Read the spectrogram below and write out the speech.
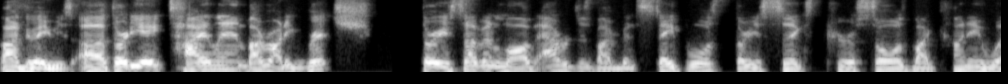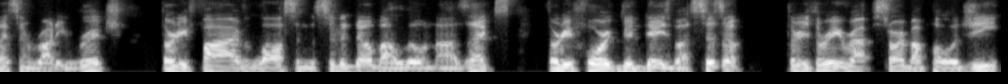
a lot of DaBabies. Uh, 38, Thailand by Roddy Ricch. 37, Law of Averages by Vince Staples. 36, Pure Souls by Kanye West and Roddy Ricch. 35, Lost in the Citadel by Lil Nas X. 34, Good Days by SZA. 33, Rap Star by Polo G.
